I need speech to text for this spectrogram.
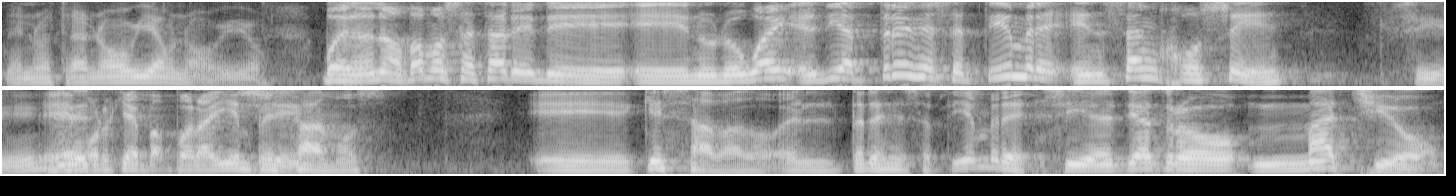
de nuestra novia o novio. Bueno, no, vamos a estar en, eh, en Uruguay el día 3 de septiembre en San José, Sí. eh, porque por ahí sí. Eh, ¿Qué sábado? ¿El 3 de septiembre? Sí, en el teatro Machio.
